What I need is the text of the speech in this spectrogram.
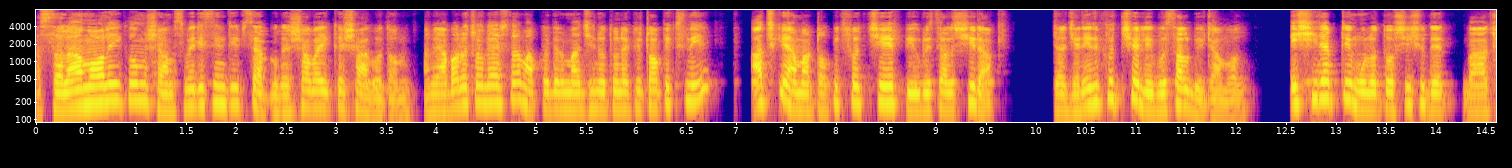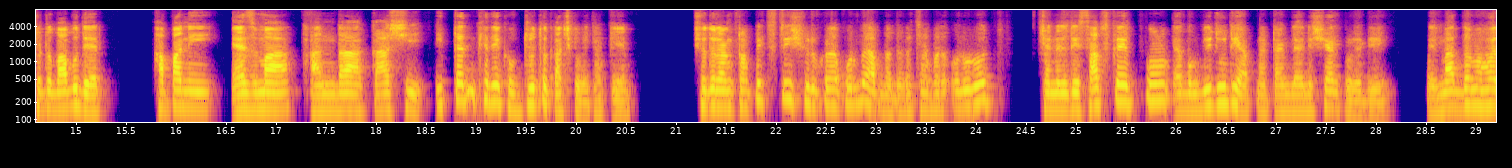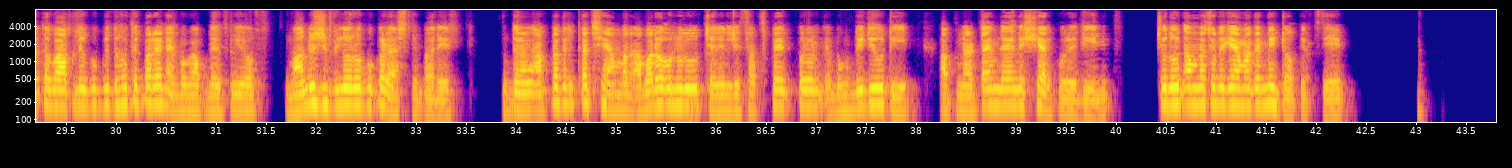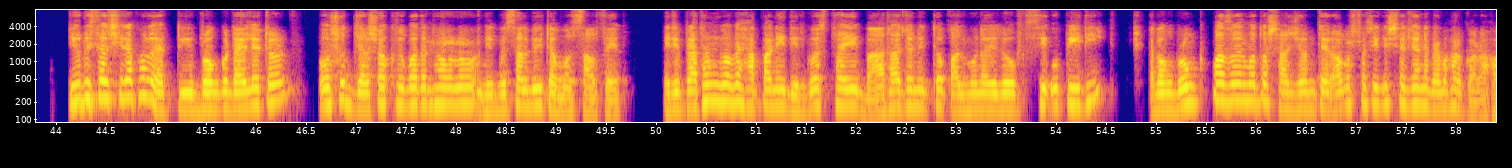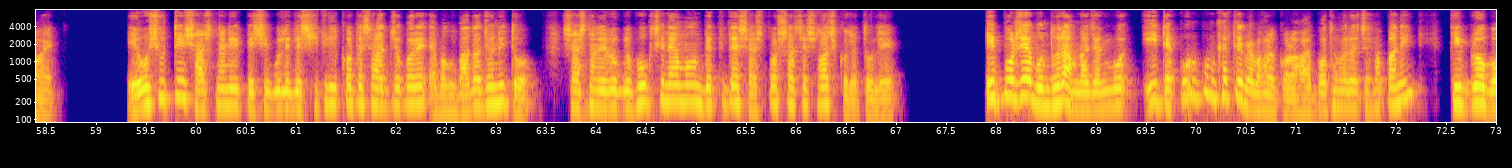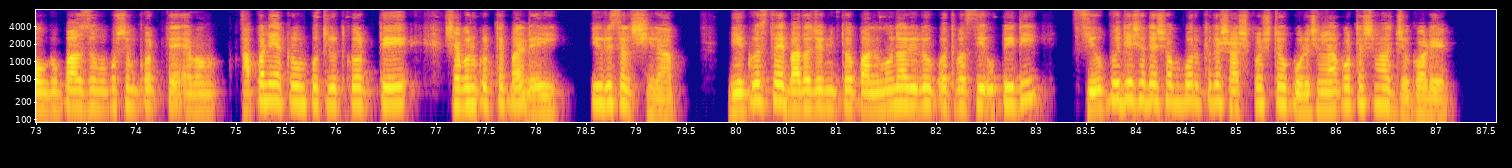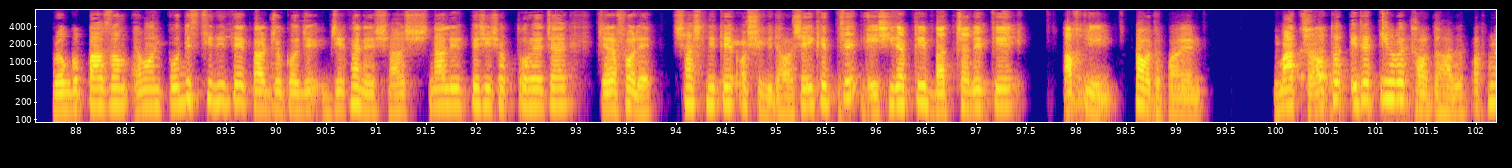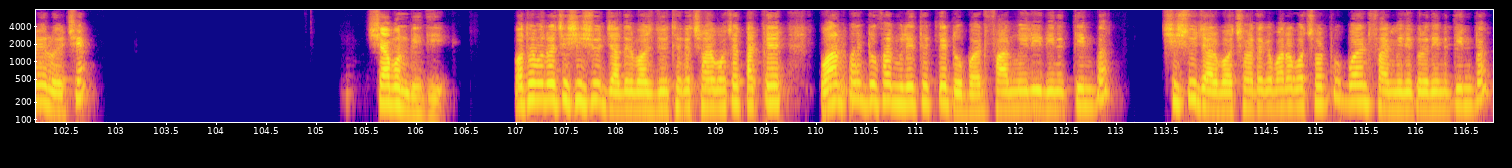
আসসালামু আলাইকুম, শামস মেডিসিন টিপসে আপনাদের সবাইকে স্বাগতম। আমি আবারও চলে আসলাম আপনাদের মাঝে নতুন একটি টপিকস নিয়ে। আজকে আমার টপিকস হচ্ছে পিউরিসাল সিরাপ যার জেনেরিক হচ্ছে লিবুসাল বিটামল এই সিরাপটি মূলত শিশুদের বা ছোট বাবুদের হাঁপানি অ্যাজমা ঠান্ডা, কাশি ইত্যাদি ক্ষেত্রে খুব দ্রুত কাজ করে থাকে। সুতরাং টপিকসটি শুরু করার পূর্বে আপনাদের কাছে আমার অনুরোধ চ্যানেলটি সাবস্ক্রাইব করুন এবং ভিডিওটি আপনার টাইমলাইনে শেয়ার করে দিন। এর মাধ্যমে হয়তো বা আপনি উপকৃত হতে পারেন এবং আপনার প্রিয় মানুষগুলোর উপকার আসতে পারে। সুতরাং আপনাদের কাছে আমার আবারও অনুরোধ, চ্যানেলটি সাবস্ক্রাইব করুন এবং ভিডিওটি আপনার টাইম লাইনে শেয়ার করে দিন। চলুন আমরা চলে যাই আমাদের মেন টপিকসে ইউরিসাল সিরাপ হলো একটি ব্রঙ্কোডাইলেটর ওষুধ যার সক্রিয় উপাদান হলো লিবুসাল বিউটামল সালফেট এটি প্রাথমিকভাবে হাঁপানি, দীর্ঘস্থায়ী, বাধাজনিত পালমোনারি রোগ সিওপিডি এবং ব্রঙ্কোপাজমের মতো শ্বাসযন্ত্রের অবস্থা চিকিৎসার জন্য ব্যবহার করা হয়। এই ওষুধটি শ্বাসনালীর পেশিগুলিকে শিথিল করতে সাহায্য করে এবং বাধাজনিত শ্বাসনালী রোগে ভুগছেন এমন ব্যক্তিদের শ্বাস প্রশ্বাসে সহজ করে তোলে। এই পর্যায়ে বন্ধুরা আমরা জানব, এইটা কোন কোন ক্ষেত্রে ব্যবহার করা হয়? প্রথমে রয়েছে হাঁপানি, তীব্র বঙ্গোপাজম উপশম করতে এবং হাঁপানি আক্রমণ প্রতিরোধ করতে, সেবন করতে পারেন এই ইউরিসাল সিরাপ। দীর্ঘস্থায়ী বাধাজনিত পালমোনারি রোগ অথবা সিওপিডি সিওপিডির সাথে সম্পর্কিত শ্বাসকষ্ট পরিচালনা করতে সাহায্য করে। ব্রঙ্কোপাজম এমন পরিস্থিতিতে কার্যকর যেখানে শ্বাসনালীর পেশি শক্ত হয়ে যায়, যার ফলে শ্বাস নিতে অসুবিধা হয়। সেই ক্ষেত্রে এই সিরাপটি বাচ্চাদেরকে আপনি খাওয়াতে পারেন। মাত্রা, অর্থাৎ এটা কীভাবে খাওয়াতে হবে? প্রথমে রয়েছে সেবন বিধি। প্রথমে রয়েছে শিশু, যাদের বয়স দুই থেকে ছয় বছর, তাকে one point two five milli থেকে টু পয়েন্ট ফাইভ মিলি দিনে তিনবার শিশু যার বয়স ছয় থেকে বারো বছর টু পয়েন্ট ফাইভ মিলি করে দিনে তিনবার।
